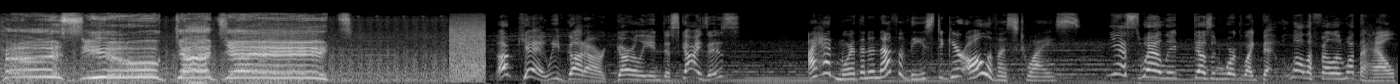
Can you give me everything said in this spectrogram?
Curse you, Gadget! Okay, we've got our Garlean disguises. I had more than enough of these to gear all of us twice. Yes, well, it doesn't work like that. Lalafellin, what the hell?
